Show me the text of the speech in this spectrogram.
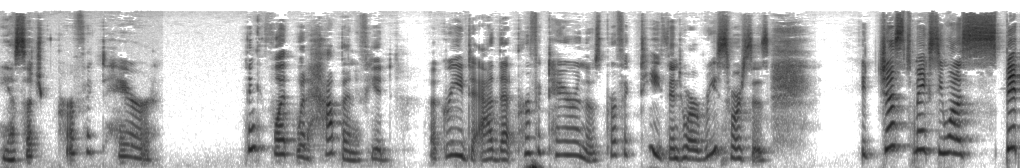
He has such perfect hair. Think of what would happen if he had agreed to add that perfect hair and those perfect teeth into our resources. It just makes you want to spit.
